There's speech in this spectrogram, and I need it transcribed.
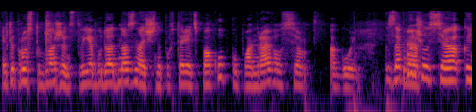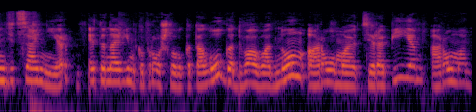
это просто блаженство. Я буду однозначно повторять покупку. Понравился огонь. Закончился кондиционер. Это новинка прошлого каталога. Два в одном. Ароматерапия. Арома,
